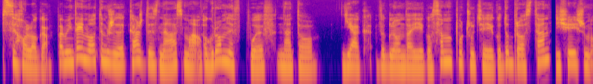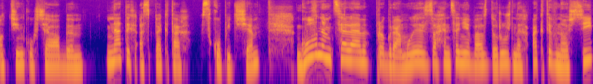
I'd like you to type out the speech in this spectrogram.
psychologa. Pamiętajmy o tym, że każdy z nas ma ogromny wpływ na to, jak wygląda jego samopoczucie, jego dobrostan. W dzisiejszym odcinku chciałabym na tych aspektach skupić się. Głównym celem programu jest zachęcenie Was do różnych aktywności,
